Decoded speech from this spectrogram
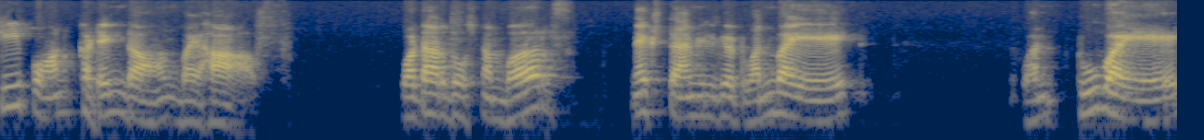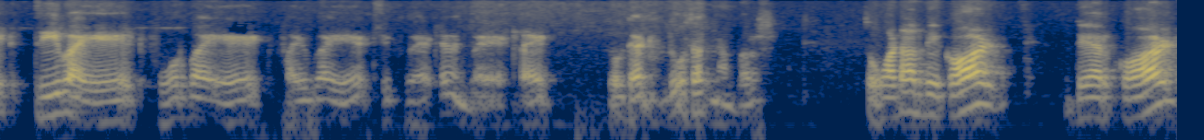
Keep on cutting down by half. What are those numbers? Next time you'll get 1 by 8, 1, 2 by 8, 3 by 8, 4 by 8, 5 by 8, 6 by 8, 7 by 8, right? So that those are numbers. So what are they called? They are called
